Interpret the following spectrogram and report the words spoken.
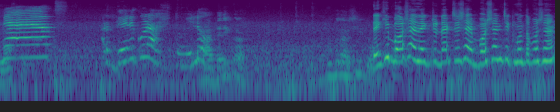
নেক্সট আর দেরি করে আসতো হইল দেরি করো রুগীরা আসি দেখি বসেন একটু ডাক্তার সাহেব বসেন ঠিক মতো বসেন।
